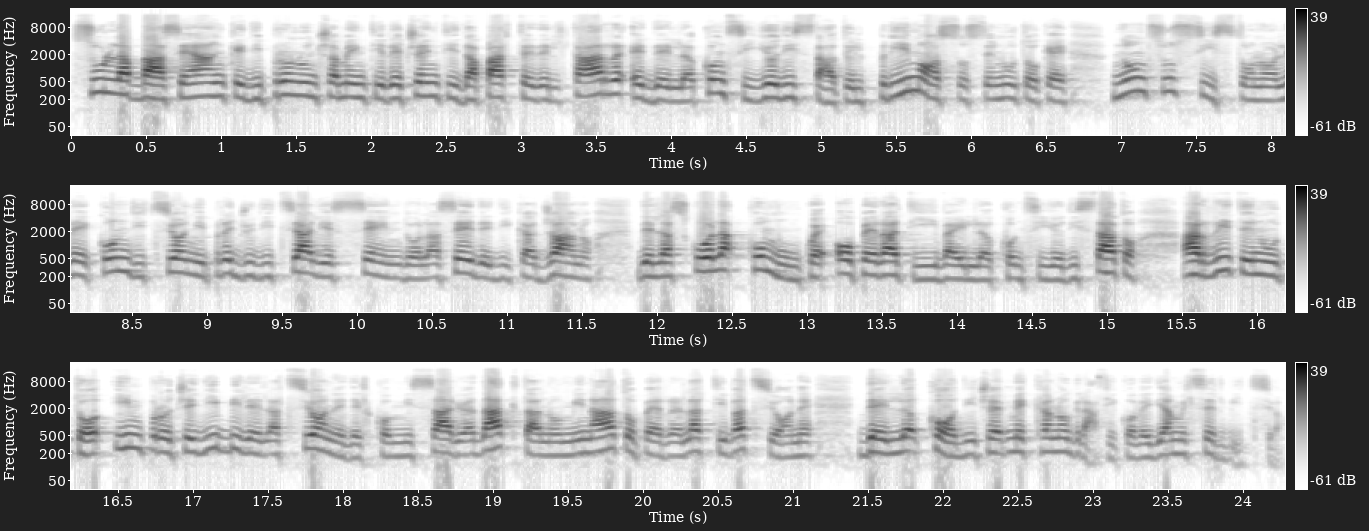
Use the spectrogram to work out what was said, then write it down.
sulla base anche di pronunciamenti recenti da parte del TAR e del Consiglio di Stato. Il primo ha sostenuto che non sussistono le condizioni pregiudiziali essendo la sede di Caggiano della scuola comunque operativa. Il Consiglio di Stato ha ritenuto improcedibile l'azione del commissario ad acta nominato per l'attivazione del codice meccanografico. Vediamo il servizio.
